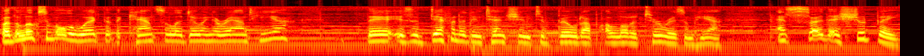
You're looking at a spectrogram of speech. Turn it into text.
By the looks of all the work that the council are doing around here, there is a definite intention to build up a lot of tourism here. And so there should be.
